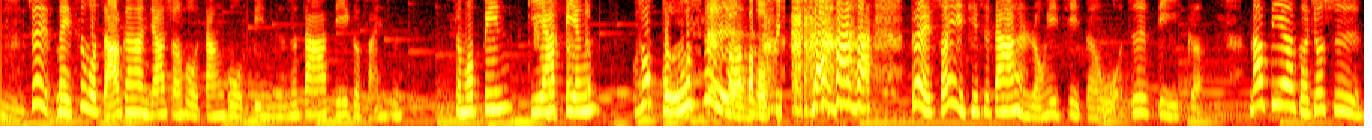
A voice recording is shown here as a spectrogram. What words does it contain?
嗯、所以每次我只要跟他人家说说我当过兵的时候，大家第一个反应是什么兵？给押兵？我说不是，八宝兵。对，所以其实大家很容易记得我，这是第一个。然后第二个就是，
